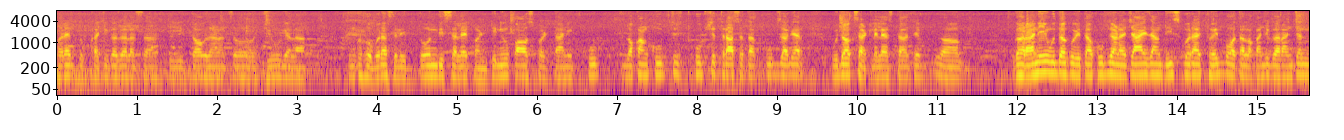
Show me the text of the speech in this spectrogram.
खरेंच दुख्खाची गजाल आसा की दोग जाणांचो जीव गेला. तुमकां खबर आसतली दोन दीस जाले कंटिन्यू पावस पडटा आनी खूब लोकांक खूब खुबशे त्रास जाता खूब जाग्यार उदक साठलेलें आसता ते घरांनी उदक वयता खूब जाणांचे आयज हांव दीसभर आयज थंयच भोंवता लोकांच्या घरांच्यान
